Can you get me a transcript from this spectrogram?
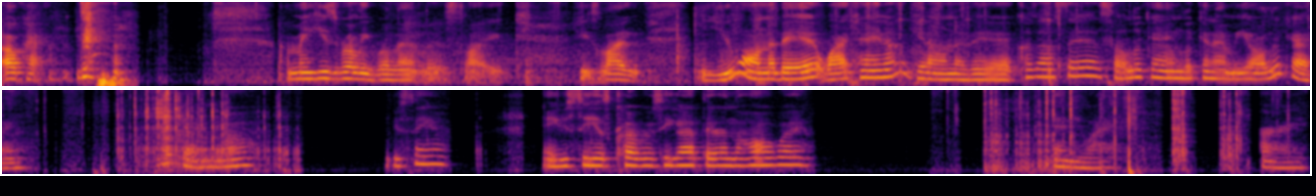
Okay. I mean, he's really relentless. Like, he's like, you on the bed. Why can't I get on the bed? Because I said so. Look at him looking at me, y'all. Look at him. Look at him, y'all. You see him? And you see his covers he got there in the hallway? Anyway. All right.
